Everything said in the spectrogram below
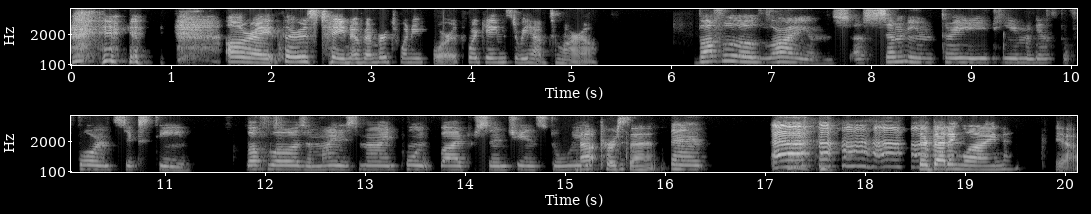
all right. Thursday, November 24th. What games do we have tomorrow? Buffalo Lions, a 73 3 team against the 4 and 6 team. Buffalo has a minus 9.5% chance to win. Not percent. Their betting line. Yeah.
